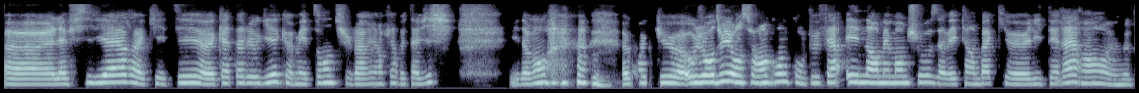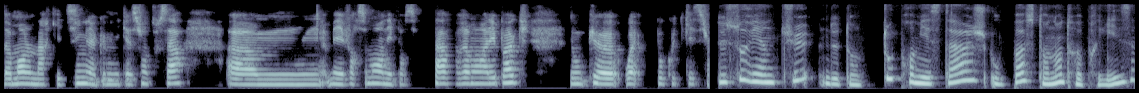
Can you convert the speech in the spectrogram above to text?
euh, la filière qui était euh, cataloguée comme étant tu vas rien faire de ta vie, évidemment. Euh, quoique aujourd'hui, on se rend compte qu'on peut faire énormément de choses avec un bac littéraire, hein, notamment le marketing, la communication, tout ça. mais forcément, on n'y pensait pas vraiment à l'époque. Donc, ouais, beaucoup de questions. Te souviens-tu de ton tout premier stage ou poste en entreprise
